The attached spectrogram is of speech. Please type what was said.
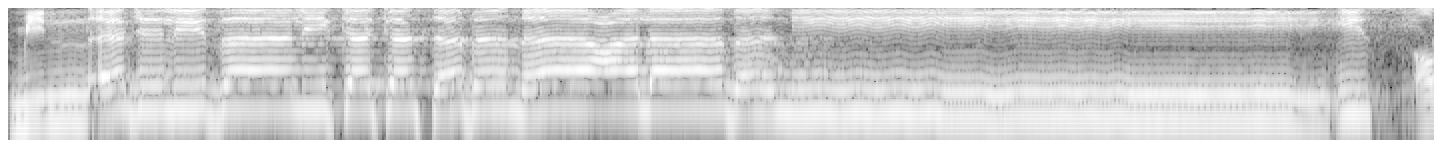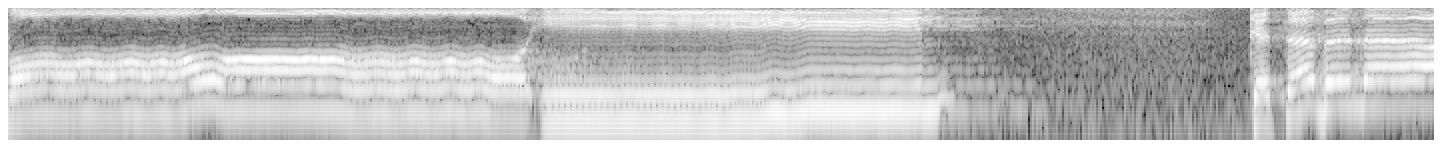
من أجل ذلك كتبنا على بني إسرائيل. كتبنا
